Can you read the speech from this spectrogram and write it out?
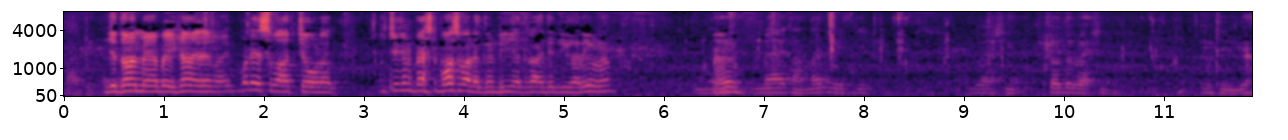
ਖਰਾਬ ਕੀਤਾ। ਜਿੱਦਾਂ ਮੈਂ ਬੈਠਾ ਇਹਦੇ ਮੈਂ ਬੜੇ ਸਵਾਦ ਚੌਲ ਚਿਕਨ ਬੈਸਟ ਬਹੁਤ ਸਵਾਦ ਲੱਗਣ ਦੀ ਆ ਤਰਾ ਦੇ ਜੀ ਕਰੇ ਹੋਣਾ। ਮੈਂ- ਮੈਂ ਖਾਂਦਾ ਨਹੀਂ ਵੀਰ ਜੀ ਵੈਸ਼ਨੂੰ ਸ਼ੁੱਧ ਵੈਸ਼ਨੂੰ ਠੀਕ ਆ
